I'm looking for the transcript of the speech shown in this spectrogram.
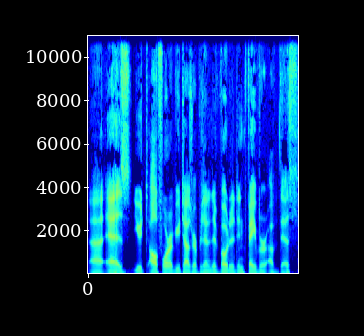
uh, as all four of Utah's representatives voted in favor of this.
